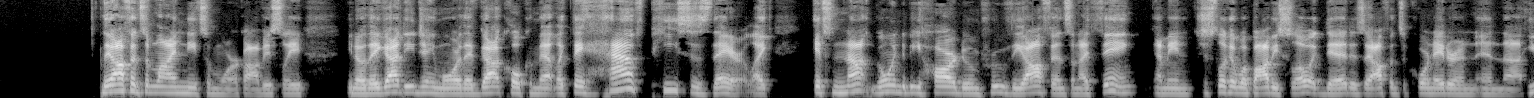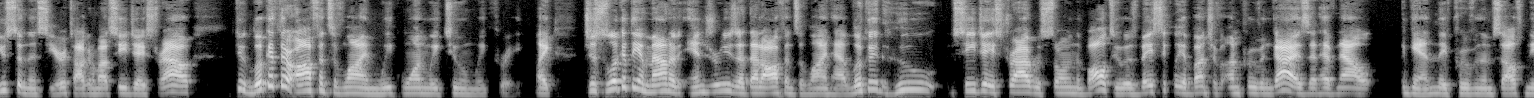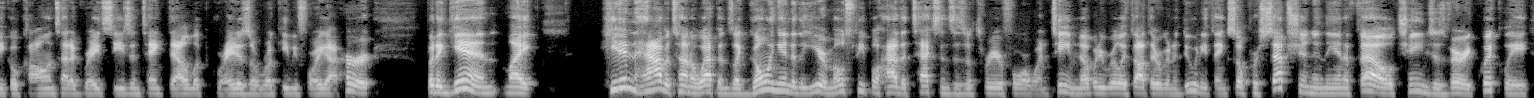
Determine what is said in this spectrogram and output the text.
the offensive line needs some work, obviously. You know, they got DJ Moore, they've got Cole Kmet. Like they have pieces there. Like it's not going to be hard to improve the offense. And I think, I mean, just look at what Bobby Slowik did as the offensive coordinator in, in uh, Houston this year, talking about CJ Stroud. Dude, look at their offensive line week one, week two, and week three. Like, just look at the amount of injuries that that offensive line had. Look at who CJ Stroud was throwing the ball to. It was basically a bunch of unproven guys that have now again, they've proven themselves. Nico Collins had a great season. Tank Dell looked great as a rookie before he got hurt. But again, like he didn't have a ton of weapons. Like going into the year, most people had the Texans as a three or four win team. Nobody really thought they were going to do anything. So perception in the NFL changes very quickly.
